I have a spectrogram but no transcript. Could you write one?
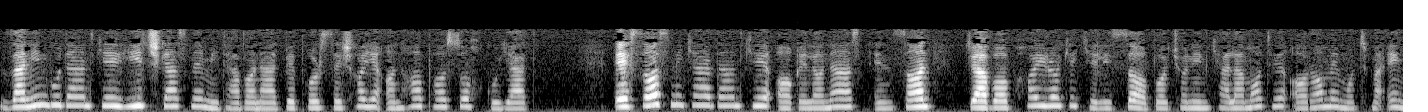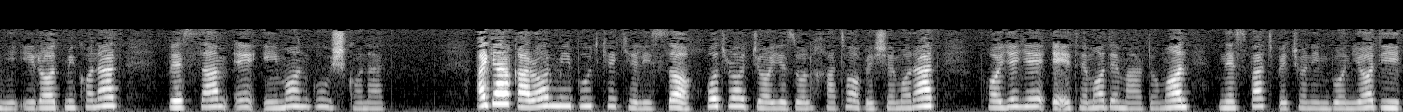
زنین بودند که هیچ کس نمی تواند به پرسش های آنها پاسخ گوید. احساس می کردند که عاقلانه است انسان جوابهایی را که کلیسا با چنین کلمات آرام مطمئنی ایراد می کند به سمع ایمان گوش کند. اگر قرار می بود که کلیسا خود را جایز الخطا بشمارد پایه اعتماد مردمان نسبت به چنین بنیادی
